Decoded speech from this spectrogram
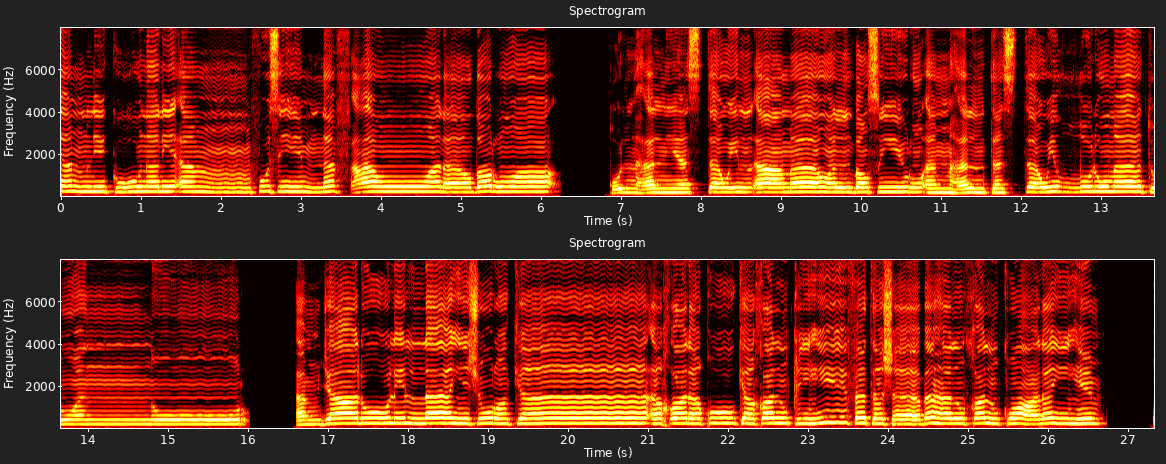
يملكون لأنفسهم نفعا ولا ضرا. قل هل يستوي الأعمى والبصير أم هل تستوي الظلمات والنور؟ أم جعلوا لله شركاء خلقوا كخلقه فتشابه الخلق عليهم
